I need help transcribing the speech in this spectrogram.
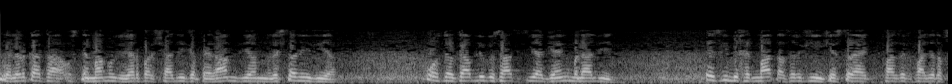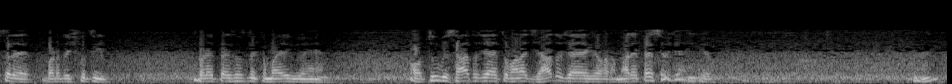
وہ لڑکا تھا، اس نے ماموں کے گھر پر شادی کا پیغام دیا انہوں نے رشتہ نہیں دیا۔ اس نے قابلی کو ساتھ کیا، گینگ بنا لی۔ اس کی بھی خدمات حاصل کی کس طرح ایک فاضر فاضر افسر ہے بڑے رشوتی، بڑے پیسے اس نے کمائے ہوئے ہیں۔ اور تو بھی ساتھ ہو جائے، تمہارا جہاد ہو جائے گا اور ہمارے پیسے ہو جائیں گے۔ ہاں؟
